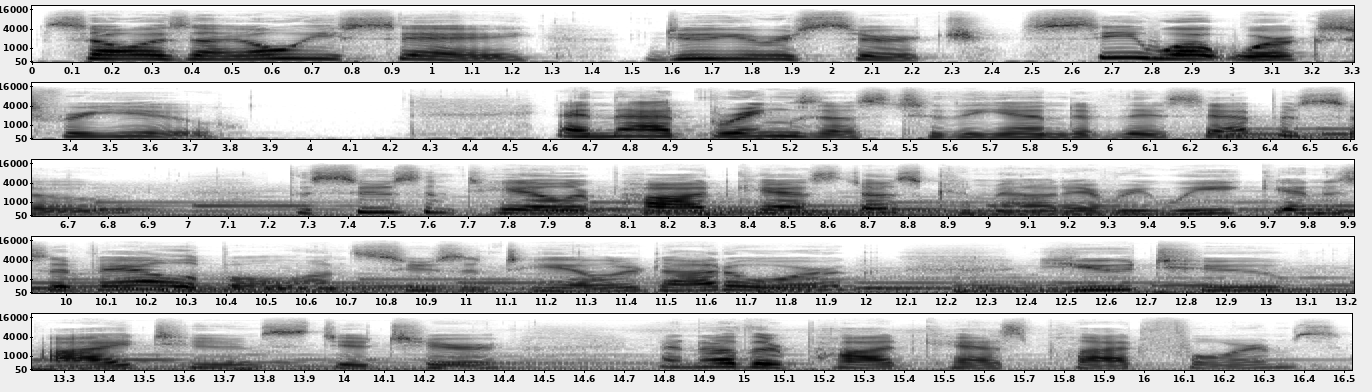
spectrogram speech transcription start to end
So, as I always say, do your research, see what works for you. And that brings us to the end of this episode. The Susan Taylor podcast does come out every week and is available on susantaylor.org, YouTube, iTunes, Stitcher, and other podcast platforms.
